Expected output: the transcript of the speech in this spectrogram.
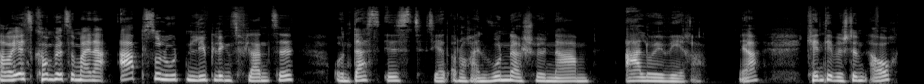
Aber jetzt kommen wir zu meiner absoluten Lieblingspflanze und das ist, sie hat auch noch einen wunderschönen Namen, Aloe Vera. Ja, kennt ihr bestimmt auch.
